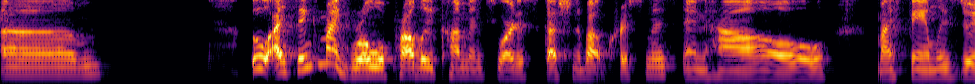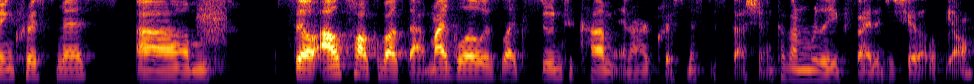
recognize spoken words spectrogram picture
Um, oh, I think my grow will probably come into our discussion about Christmas and how my family's doing Christmas. Um, so I'll talk about that. My glow is like soon to come in our Christmas discussion because I'm really excited to share that with y'all.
